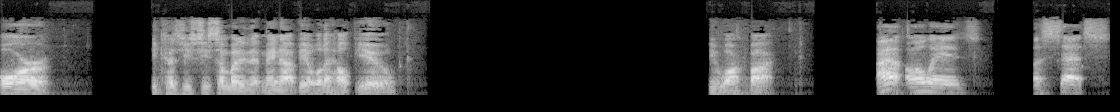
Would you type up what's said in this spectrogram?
Or because you see somebody that may not be able to help you, you walk by. I always assess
